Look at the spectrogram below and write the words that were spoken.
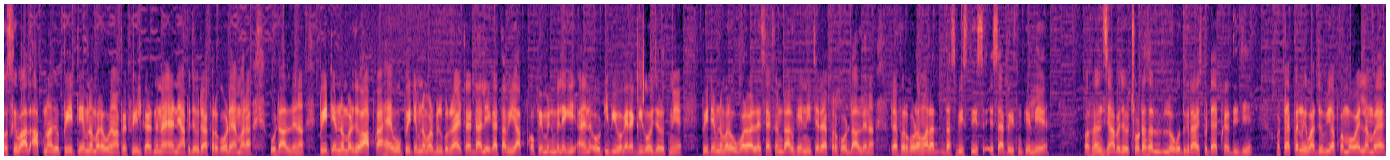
उसके बाद अपना जो पेटीएम नंबर है वो यहाँ पे फिल कर देना एंड यहाँ पे जो रेफर कोड है हमारा, वो डाल देना। पेटीएम नंबर जो आपका है, वो पेटीएम नंबर बिल्कुल राइट राइट डालिएगा, तभी आपको पेमेंट मिलेगी एंड ओटीपी वगैरह की कोई ज़रूरत नहीं है। पेटीएम नंबर ऊपर वाले सेक्शन डाल के नीचे रेफर कोड डाल देना। रेफर कोड हमारा दस, बीस, तीस इस एप्लीकेशन के लिए। और फ्रेंड्स यहाँ पे जो छोटा सा लोगो दिख रहा है, इस पर टाइप कर दीजिए। और टाइप करने के बाद जो भी आपका मोबाइल नंबर है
